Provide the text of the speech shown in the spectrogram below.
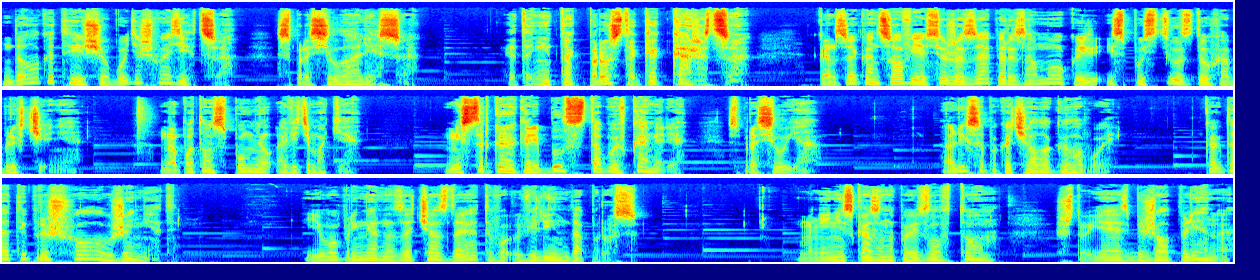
«Долго ты еще будешь возиться?» — спросила Алиса. «Это не так просто, как кажется». В конце концов, я все же запер замок и испустил вздох облегчения. Но потом вспомнил о Ведьмаке. «Мистер Грегори был с тобой в камере?» – спросил я. Алиса покачала головой. «Когда ты пришел, уже нет. Его примерно за час до этого увели на допрос. Мне несказанно повезло в том, что я избежал плена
